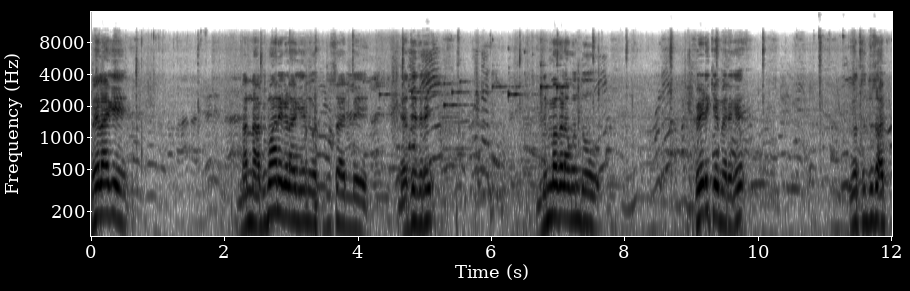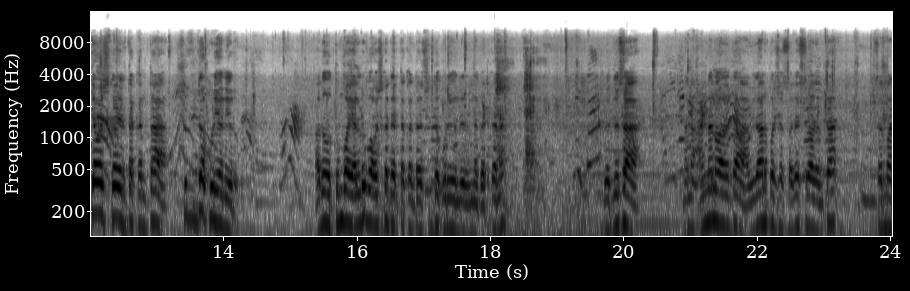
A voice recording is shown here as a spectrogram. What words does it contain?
ಮೇಲಾಗಿ ನನ್ನ ಅಭಿಮಾನಿಗಳಾಗಿ ಇವತ್ತು ದಿವಸ ಇಲ್ಲಿ ನೆರೆದಿದ್ರಿ ನಿಮ್ಮಗಳ ಒಂದು ಬೇಡಿಕೆ ಮೇರೆಗೆ ಇವತ್ತು ದಿವಸ ಅತ್ಯವಶ್ಯಕ ಇರತಕ್ಕಂಥ ಶುದ್ಧ ಕುಡಿಯೋ ನೀರು. ಅದು ತುಂಬ ಎಲ್ರಿಗೂ ಅವಶ್ಯಕತೆ ಇರತಕ್ಕಂಥ ಶುದ್ಧ ಕುಡಿಯುವ ನೀರಿನ ಘಟಕನ. ಇವತ್ತು ದಿವಸ ನನ್ನ ಅಣ್ಣನೂ ಆದಂಥ ವಿಧಾನ ಪರಿಷತ್ ಸದಸ್ಯರಾದಂಥ ಸನ್ಮಾನ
